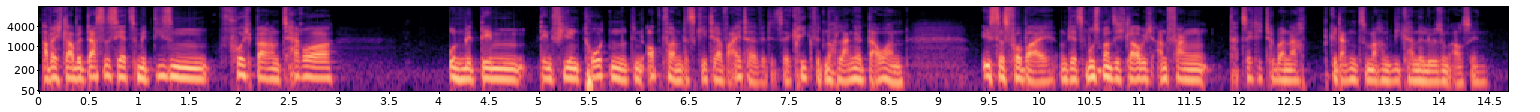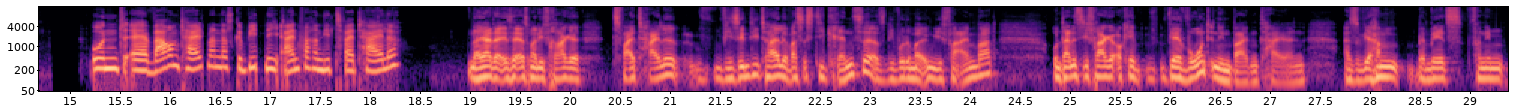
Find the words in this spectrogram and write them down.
Aber ich glaube, das ist jetzt mit diesem furchtbaren Terror und mit dem, den vielen Toten und den Opfern, das geht ja weiter. Der Krieg wird noch lange dauern. Ist das vorbei? Und jetzt muss man sich, glaube ich, anfangen, tatsächlich darüber nach Gedanken zu machen, wie kann eine Lösung aussehen. Und äh, warum teilt man das Gebiet nicht einfach in die zwei Teile? Naja, da ist ja erstmal die Frage, zwei Teile, wie sind die Teile, was ist die Grenze? Also die wurde mal irgendwie vereinbart. Und dann ist die Frage, okay, wer wohnt in den beiden Teilen? Also wir haben, wenn wir jetzt von dem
